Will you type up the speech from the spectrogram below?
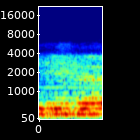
Amen.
